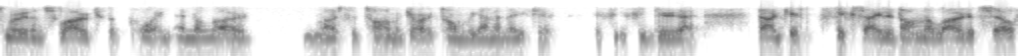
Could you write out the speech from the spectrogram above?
smooth and slow to the point, and the load most of the time, majority of the time, will be underneath you if, if you do that. Don't get fixated on the load itself.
